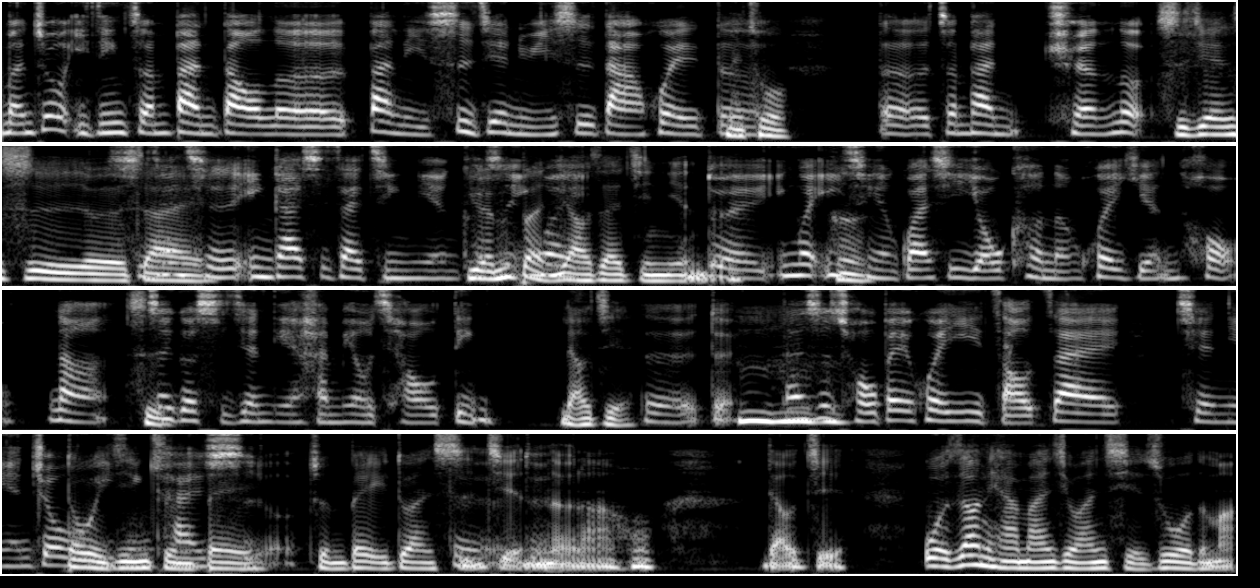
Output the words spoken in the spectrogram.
们就已经侦办到了办理世界女医师大会的没错的侦办权了。时间是时间在其实应该是在今年，原本要在今年的，对，因为疫情的关系，有可能会延后。那这个时间点还没有敲定。了解。对对对，但是筹备会议早在前年就都已经经准备开始了。准备一段时间了啦，然后了解。我知道你还蛮喜欢写作的嘛，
